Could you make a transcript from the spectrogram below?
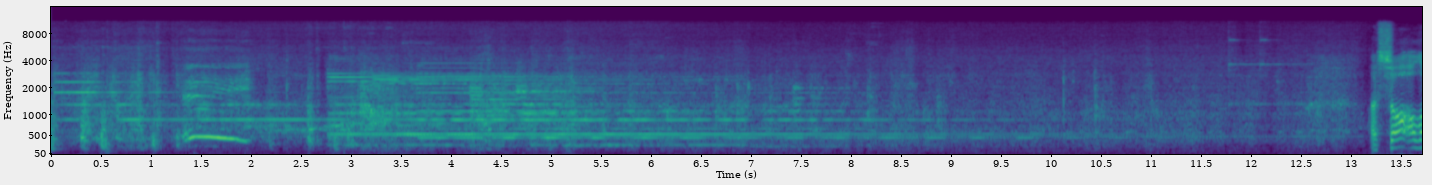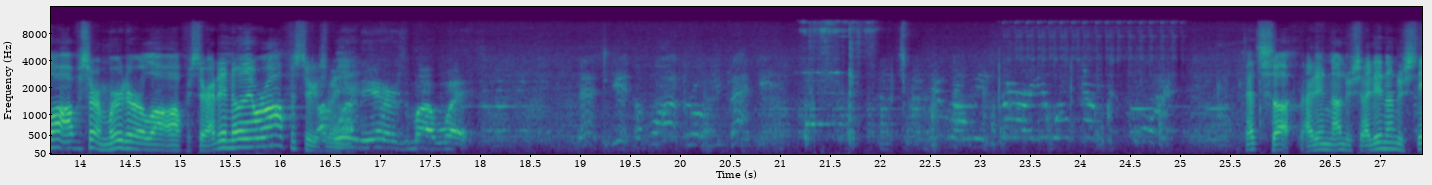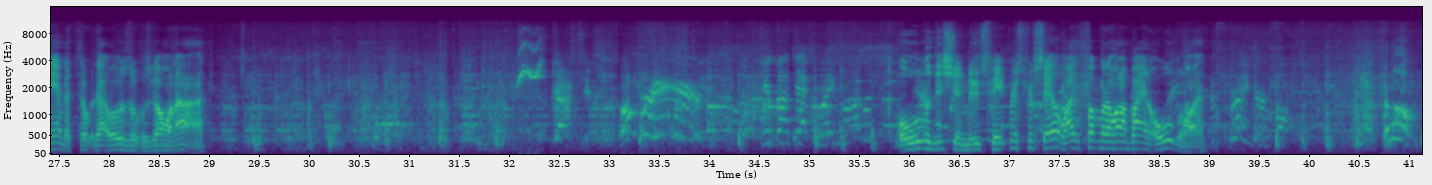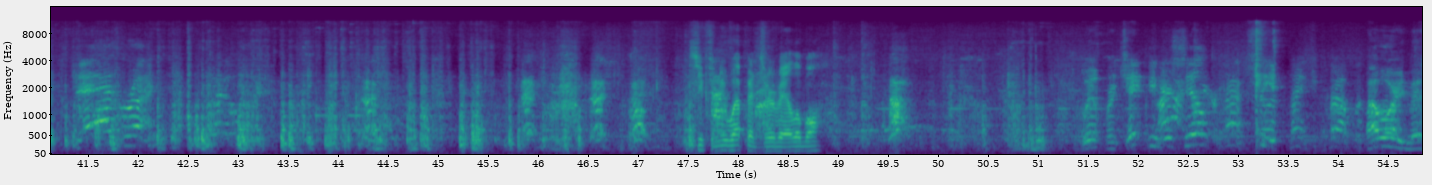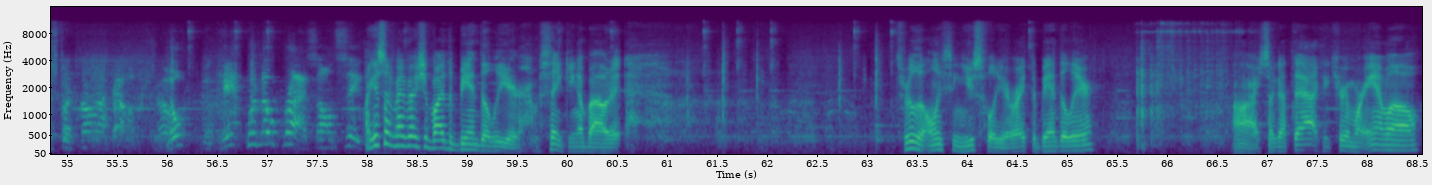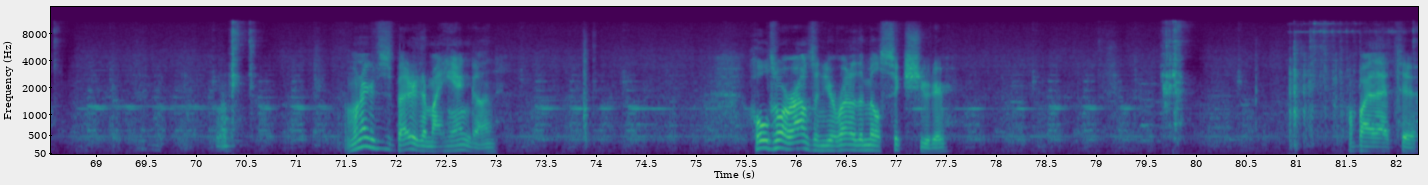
Assault a law officer, murder a law officer. I didn't know they were officers, I've man. learned the errors of my way. That sucked. I didn't under I didn't understand that th- that was what was going on. Gotcha. Over here. Hear about that grave robber? Old edition newspapers for sale? Why the fuck would I want to buy an old one? Come on! That's right. Right. See if the new weapons are available. Well, protecting yourself, see it. How are you, mister? Nope, you can't put no price on safety. I guess I maybe I should buy the bandolier. I'm thinking about it. It's really the only thing useful here, right? The bandolier. Alright, so I got that. I can carry more ammo. I'm wondering if this is better than my handgun. Holds more rounds than your run-of-the-mill six-shooter. I'll buy that too.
